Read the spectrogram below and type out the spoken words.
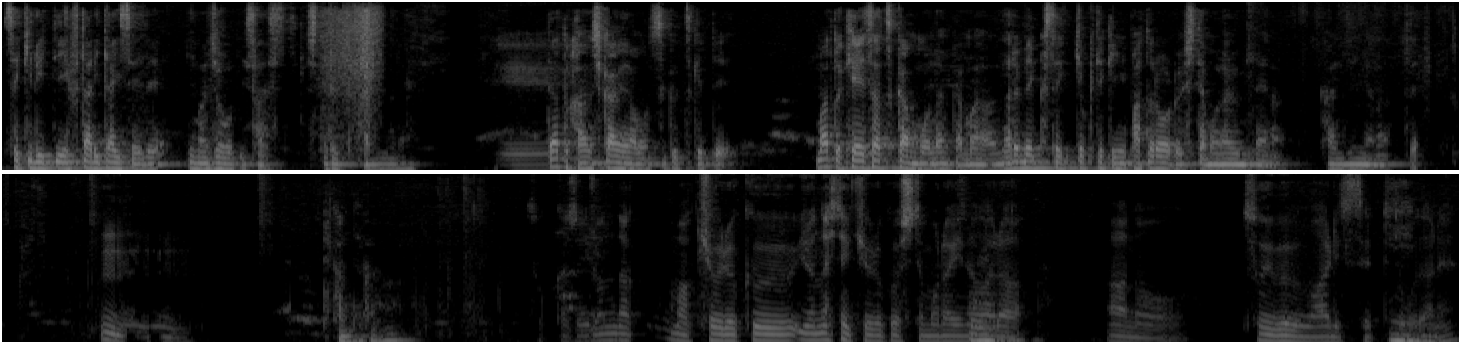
セキュリティ2人体制で今常備さししてるって感じだね。へで、あと監視カメラもすぐつけて、まあ、あと警察官もなんかまあ、なるべく積極的にパトロールしてもらうみたいな感じにはなって、っうんうんうん。て感じかな。そっかじゃあいろんな、まあ、協力いろんな人に協力をしてもらいながら、あのそういう部分もありつつってとこだね、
